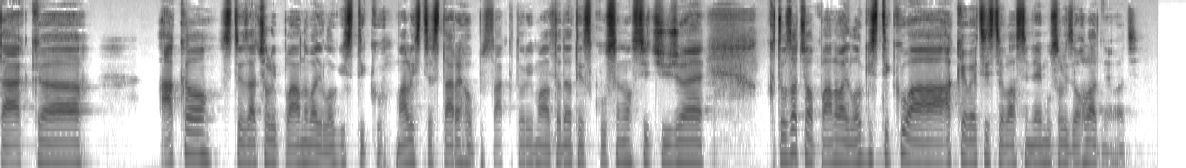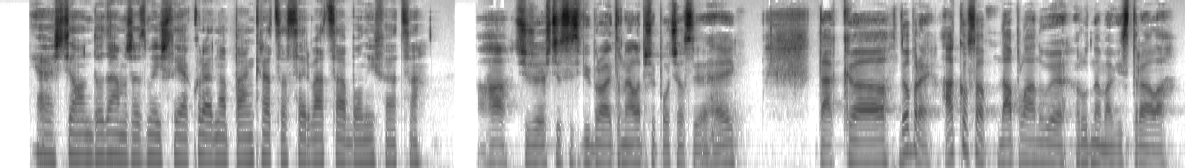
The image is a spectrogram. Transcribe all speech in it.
tak uh, ako ste začali plánovať logistiku? Mali ste starého psa, ktorý mal teda tie skúsenosti, čiže kto začal plánovať logistiku a aké veci ste vlastne nemuseli zohľadňovať? Ja ešte len dodám, že sme išli akurát na Pankraca, Serváca a Bonifáca. Aha, čiže ešte si vybrali to najlepšie počasie, hej? Tak uh, dobre, ako sa naplánuje rudná magistrála?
